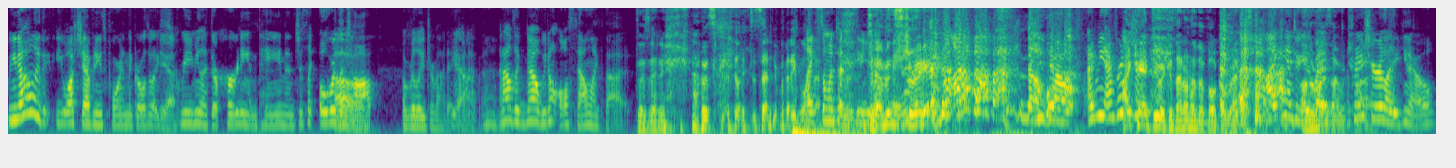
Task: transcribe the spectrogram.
you know how like you watch Japanese porn and the girls are like Yeah. screaming like they're hurting in pain and just like over the Oh. top. A really dramatic Yeah, kind of. Ah. and I was like, no, we don't all sound like that. does any? I was like, does anybody want Like to someone touches you and you're demonstrate? No, no. I mean, I'm pretty I sure can't do it because I don't have the vocal register. I can't do it. Otherwise, but I would I'm pretty sure, like you know,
